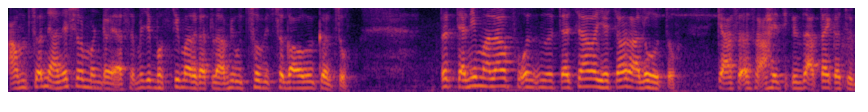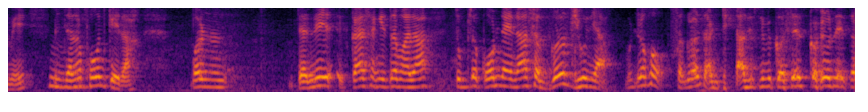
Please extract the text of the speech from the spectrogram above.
आमचं ज्ञानेश्वर मंडळ आहे असं म्हणजे भक्ती मार्गातलं आम्ही उत्सव वित्सव गावावर करतो. तर त्यांनी मला फोन त्याच्या ह्याच्यावर आलो होतो की असं असं आहे तिकडे जाताय का तुम्ही? मी त्यांना फोन केला. पण त्यांनी काय सांगितलं मला तुमचं कोण नाही ना सगळंच घेऊन या. म्हटलं हो सगळंच आणते आधी तुम्ही कसे कळून येतं?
